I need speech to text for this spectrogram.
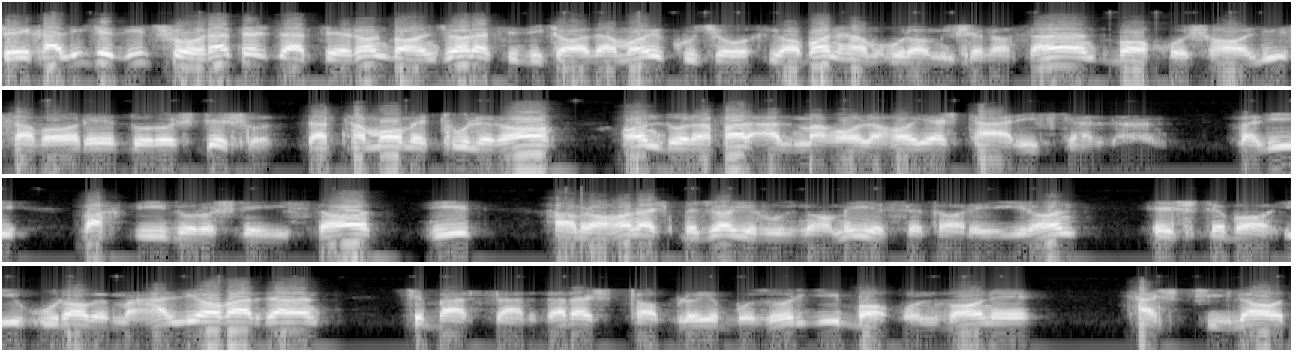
شیخ علی که دید شهرتش در تهران به آنجا رسیدی که آدمهای کوچه و خیابان هم او را می‌شناسند با خوشحالی سوار درشکه شد. در تمام طول راه آن دو نفر از مقاله هایش تعریف کردند. ولی وقتی درشکه ایستاد دید همراهانش به جای روزنامه ستاره ایران اشتباهی او را به محلی آوردند که بر سردرش تابلوی بزرگی با عنوان تشکیلات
